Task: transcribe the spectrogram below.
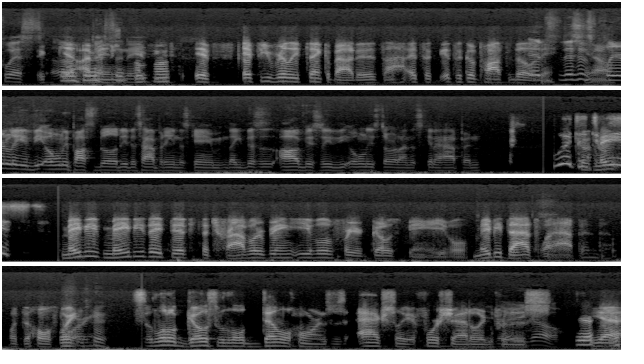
twist. yeah. I mean, if you, if if you really think about it, it's a it's a it's a good possibility. It's, this is you know? clearly the only possibility that's happening in this game. Like this is obviously the only storyline that's gonna happen. What a twist. Maybe maybe they ditched the traveler being evil for your ghost being evil. Maybe that's what happened with the whole story. Wait. So the little ghost with little devil horns was actually a foreshadowing for there you this. go. Yeah.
